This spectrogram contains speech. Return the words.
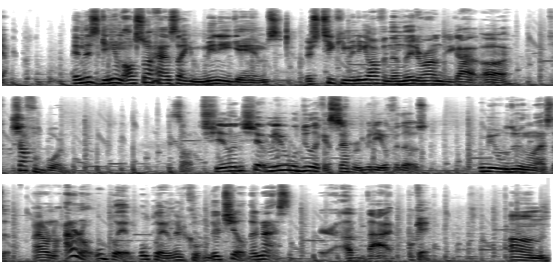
Yeah. And this game also has like mini games. There's Tiki Mini Golf, and then later on you got uh shuffleboard. It's all chill and shit. Maybe we'll do like a separate video for those. Maybe we'll do in the last stuff. I don't know. I don't know. We'll play them. We'll play them. They're cool. They're chill. They're nice. They're a vibe. Okay. Um.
